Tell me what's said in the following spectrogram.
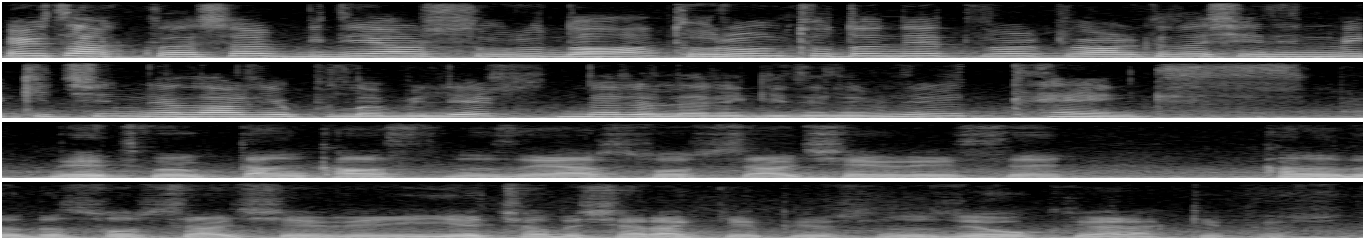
Evet arkadaşlar bir diğer soru da Toronto'da network ve arkadaş edinmek için neler yapılabilir? Nerelere gidilebilir? Thanks. Network'ten kastınız eğer sosyal çevre ise Kanada'da sosyal çevreyi ya çalışarak yapıyorsunuz ya okuyarak yapıyorsunuz.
